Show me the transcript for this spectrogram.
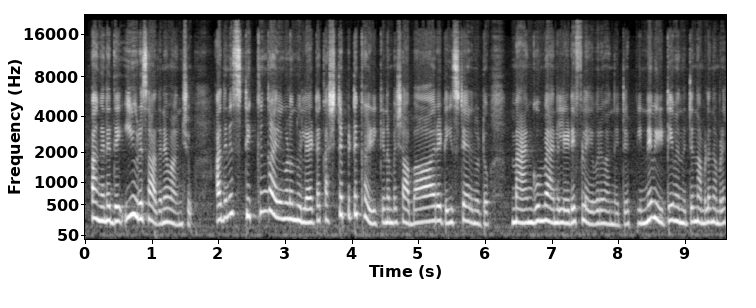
അപ്പം അങ്ങനെ ദേ ഈ ഒരു സാധനം വാങ്ങിച്ചു. അതിന് സ്റ്റിക്കും കാര്യങ്ങളൊന്നും ഇല്ലാട്ടെ കഷ്ടപ്പെട്ട് കഴിക്കണം. പക്ഷെ അപാര ടേസ്റ്റ് ആയിരുന്നു കേട്ടോ. മാംഗോ വാനിലയുടെ ഫ്ലേവർ വന്നിട്ട്. പിന്നെ വീട്ടിൽ വന്നിട്ട് നമ്മൾ നമ്മുടെ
